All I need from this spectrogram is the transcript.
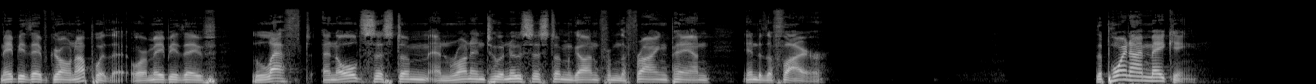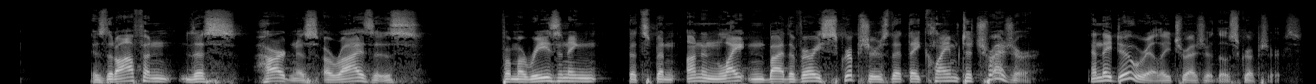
Maybe they've grown up with it, or maybe they've left an old system and run into a new system, gone from the frying pan into the fire. The point I'm making is that often this hardness arises from a reasoning that's been unenlightened by the very scriptures that they claim to treasure. And they do really treasure those scriptures.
